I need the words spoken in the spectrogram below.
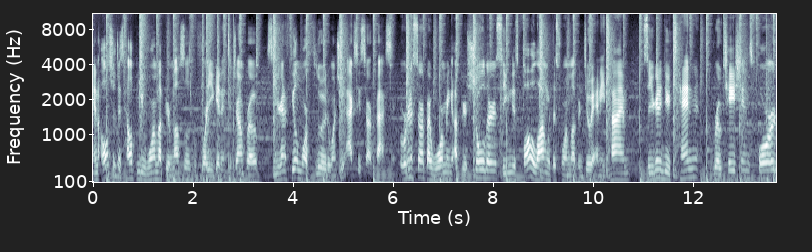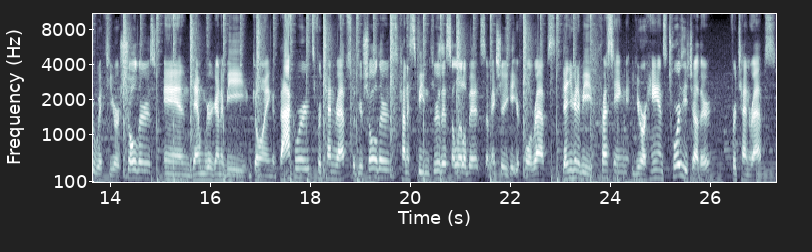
and also just help you warm up your muscles before you get into jump rope. So you're gonna feel more fluid once you actually start practicing. We're gonna start by warming up your shoulders so you can just follow along with this warm up and do it anytime. So you're gonna do 10 rotations forward with your shoulders, and then we're gonna be going backwards for 10 reps with your shoulders, kind of speeding through this a little bit, so make sure you get your full reps. Then you're gonna be pressing your hands towards each other for 10 reps.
